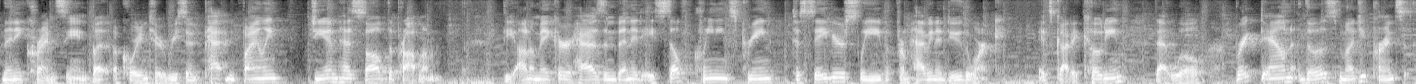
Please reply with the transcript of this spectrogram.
than a crime scene. But according to a recent patent filing, GM has solved the problem. The automaker has invented a self cleaning screen to save your sleeve from having to do the work. It's got a coating that will break down those smudgy prints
